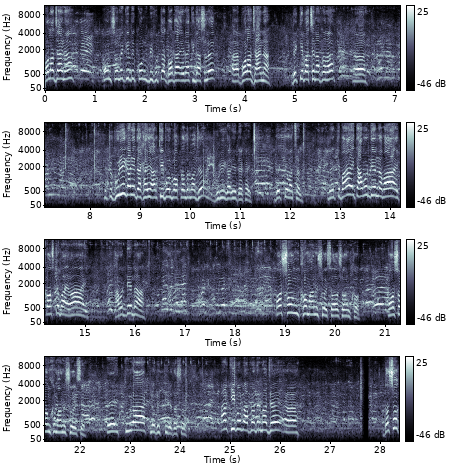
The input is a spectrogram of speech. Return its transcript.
বলা যায় না। কোন সময় কিন্তু কোন বিপদটা ঘটায় এটা কিন্তু আসলে বলা যায় না। দেখতে পাচ্ছেন আপনারা একটু ঘুরিয়ে গাড়ি দেখাই, আর কি বলব আপনাদের মাঝে? ঘুরিয়ে গাড়ি দেখাই। দেখতে পাচ্ছেন। দেখতে ভাই খাবার দিয়ে না, ভাই, কষ্ট ভাই ভাই। খাবার দিয়ে না। অসংখ্য মানুষ হয়েছে, অসংখ্য। অসংখ্য মানুষ হয়েছে। এই তুরাক নদীর তীরে, দর্শক। আর কি বলব আপনাদের মাঝে? দর্শক,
